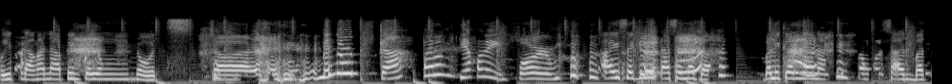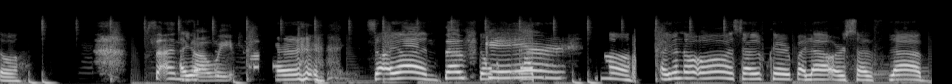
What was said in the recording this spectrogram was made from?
Wait lang, hanapin ko yung notes. Char. May notes ka? Parang hindi ako na-inform. Ay, saglit. Asan na ba? Balikan nga natin tungkol saan ba to. saan Ayun. ba? Wait. so, ayun. Self-care. Oh, ayun, oo. Self-care pala or self-love.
